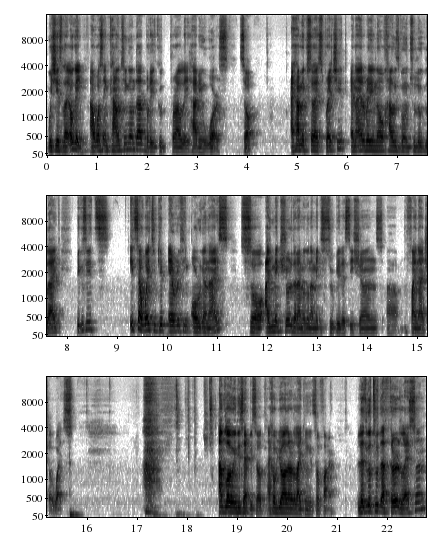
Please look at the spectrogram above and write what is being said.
which is like okay i wasn't counting on that but it could probably have been worse so I have Excel spreadsheet and I already know how it's going to look like because it's it's a way to keep everything organized. So I make sure that I'm not gonna make stupid decisions uh, financial wise. I'm loving this episode. I hope you all are liking it so far. Let's go to the third lesson,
